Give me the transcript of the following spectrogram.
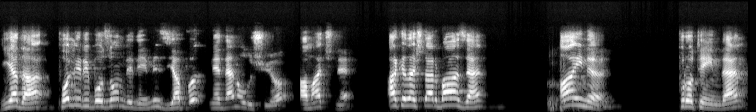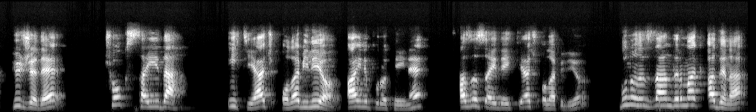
ya da poliribozom dediğimiz yapı neden oluşuyor? Amaç ne? Arkadaşlar bazen aynı proteinden hücrede çok sayıda ihtiyaç olabiliyor. Aynı proteine fazla sayıda ihtiyaç olabiliyor. Bunu hızlandırmak adına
